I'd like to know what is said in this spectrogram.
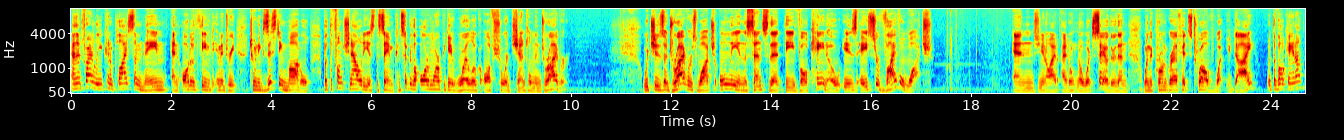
And then finally, you can apply some name and auto-themed imagery to an existing model, but the functionality is the same. Consider the Audemars Piguet Royal Oak Offshore Gentleman Driver. Which is a driver's watch only in the sense that the volcano is a survival watch. And, you know, I, I don't know what to say other than when the chronograph hits 12, what, you die with the volcano?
